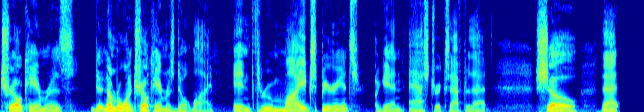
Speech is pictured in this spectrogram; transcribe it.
trail cameras, number one, trail cameras don't lie. And through my experience, again, asterisks after that, show that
